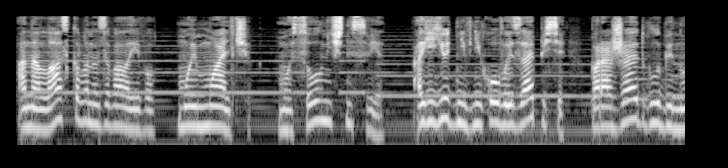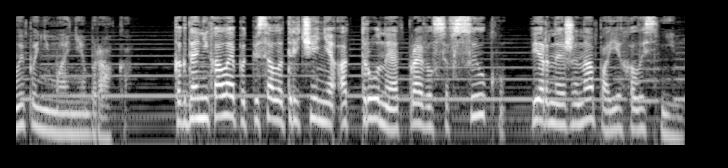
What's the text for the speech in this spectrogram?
она ласково называла его «мой мальчик», «мой солнечный свет», а ее дневниковые записи поражают глубиной понимания брака. Когда Николай подписал отречение от трона и отправился в ссылку, верная жена поехала с ним.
